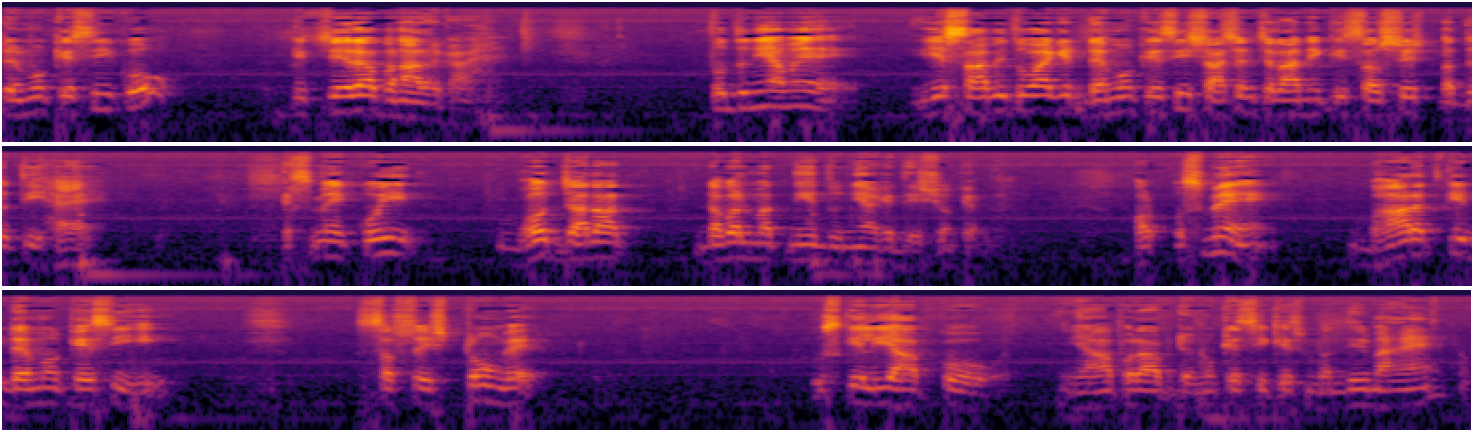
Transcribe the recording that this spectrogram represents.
डेमोक्रेसी को चेहरा बना रखा है। तो दुनिया में यह साबित हुआ कि डेमोक्रेसी शासन चलाने की सर्वश्रेष्ठ पद्धति है। इसमें कोई बहुत ज़्यादा डबल मत नहीं है दुनिया के देशों के अंदर। और उसमें भारत की डेमोक्रेसी सबसे स्ट्रोंग है। उसके लिए आपको यहाँ पर आप डेमोक्रेसी के इस मंदिर में आए हैं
